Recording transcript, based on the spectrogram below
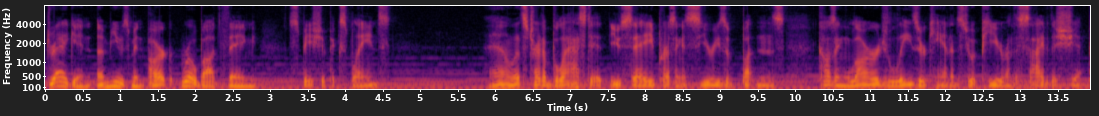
Dragon Amusement Park robot thing, Spaceship explains. And let's try to blast it, you say, pressing a series of buttons, causing large laser cannons to appear on the side of the ship.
